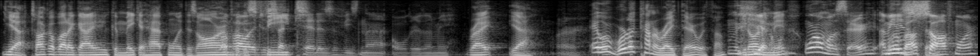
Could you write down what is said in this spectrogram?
Yeah, talk about a guy who can make it happen with his arm, love how I with his feet. kid as if he's not older than me. Right? Yeah. Whatever. Hey, we're, we're like kind of right there with them. You know what I mean? We're almost there. I mean, he's a about there. sophomore.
